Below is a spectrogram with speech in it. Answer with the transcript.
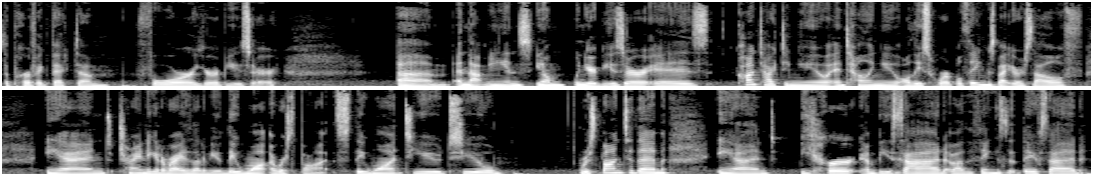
the perfect victim for your abuser. Um, and that means, you know, when your abuser is contacting you and telling you all these horrible things about yourself and trying to get a rise out of you, they want a response. They want you to respond to them and be hurt and be sad about the things that they've said.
